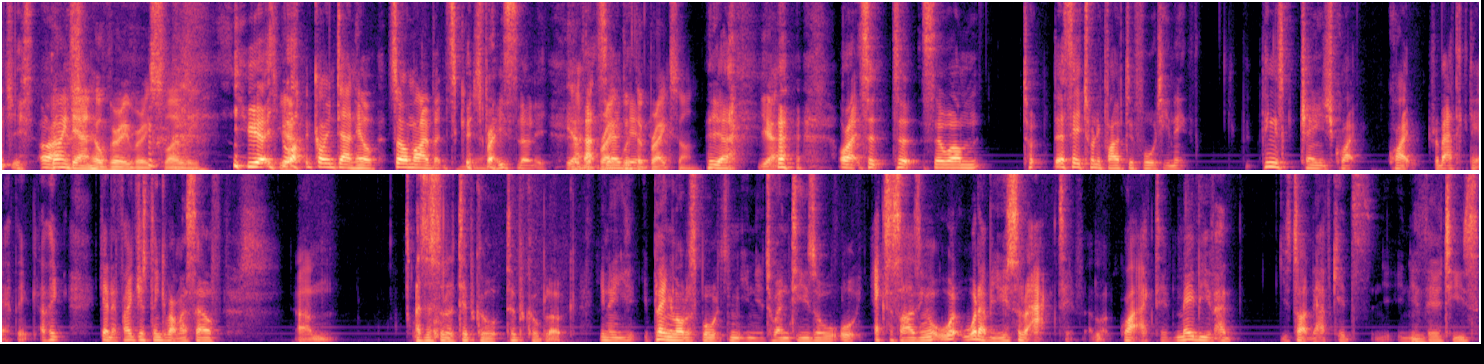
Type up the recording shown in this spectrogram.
jeez. All right. going downhill very very slowly Yeah, you are going downhill. So am I, but it's, it's very slowly. Yeah. That's the Brake, with the brakes on. Yeah. Yeah. All right. So, so, so um, t- let's say 25 to 40, and it, things changed quite, quite dramatically, I think. I think, again, if I just think about myself um, as a sort of typical, typical bloke, you know, you, you're playing a lot of sports in, in your 20s or, or exercising or wha- whatever, you're sort of active, quite active. Maybe you've had, you start to have kids in, your- in your 30s.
